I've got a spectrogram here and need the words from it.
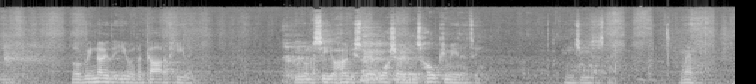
Lord, we know that you are the God of healing. We want to see your Holy Spirit wash over this whole community. In Jesus' name. Amen.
